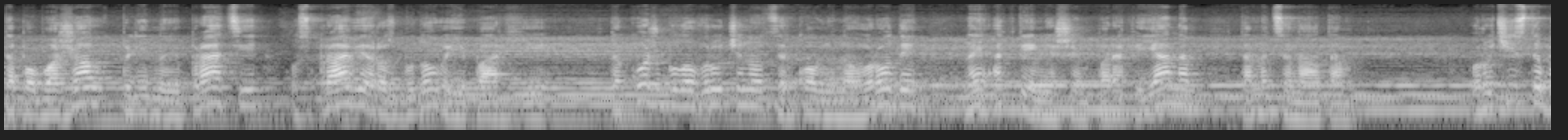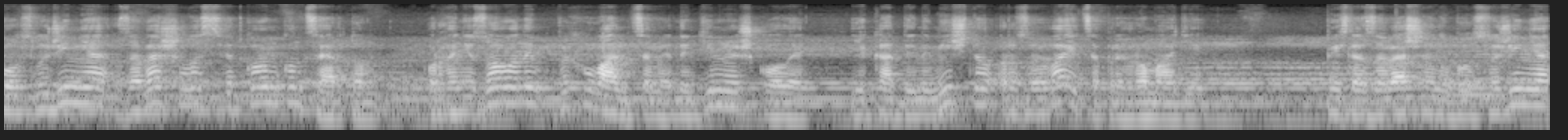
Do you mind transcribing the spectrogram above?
та побажав плідної праці у справі розбудови єпархії. Також було вручено церковні нагороди найактивнішим парафіянам та меценатам. Урочисте богослужіння завершилось святковим концертом, організованим вихованцями недільної школи, яка динамічно розвивається при громаді. Після завершення богослужіння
